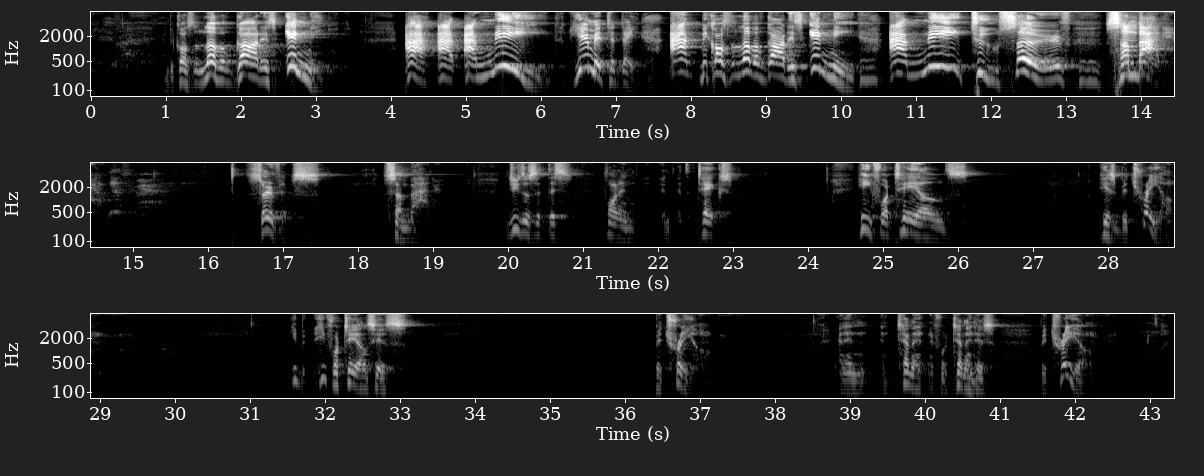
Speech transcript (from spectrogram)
And because the love of God is in me, I, I, I need, hear me today, I, because the love of God is in me, I need to serve somebody. Service somebody. Jesus, at this point in, in at the text, he foretells his betrayal. He, he foretells his betrayal. And in, in telling, for telling his betrayal,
